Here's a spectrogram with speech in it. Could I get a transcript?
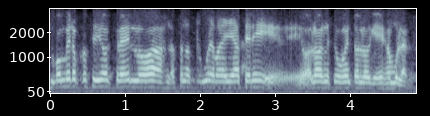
bomberos procedió a extraerlo a la zona segura para ya ser eh, evaluado en este momento lo que es ambulante.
